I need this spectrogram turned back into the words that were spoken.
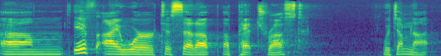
um, if I were to set up a pet trust, which I'm not,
